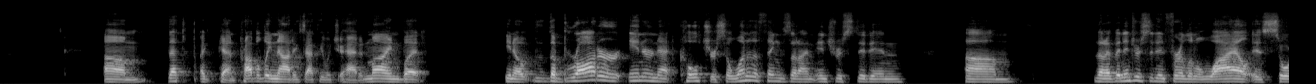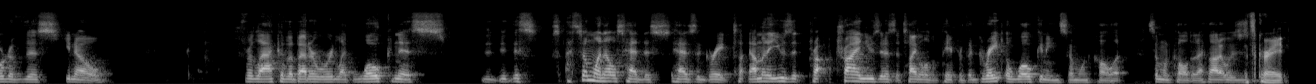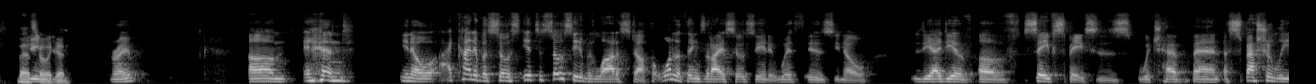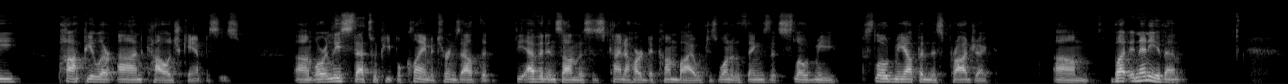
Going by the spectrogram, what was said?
um, that's again probably not exactly what you had in mind but you know the broader internet culture so one of the things that i'm interested in um, that i've been interested in for a little while is sort of this you know for lack of a better word, like wokeness. This someone else had this has a great. i am going to use it. try and use it as a title of a paper. The Great Awakening. Someone call it. Someone called it. I thought it was. That's great. That's genius, really good. Right. Um, and you know, I kind of associate. It's associated with a lot of stuff, but one of the things that I associate it with is you know the idea of, of safe spaces, which have been especially popular on college campuses um, or at least that's what people claim. It turns out that the evidence on this is kind of hard to come by, which is one of the things that slowed me slowed me up in this project. Um, but in any event,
